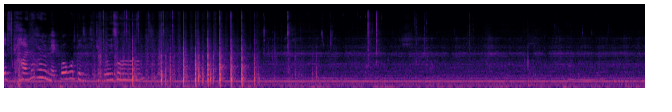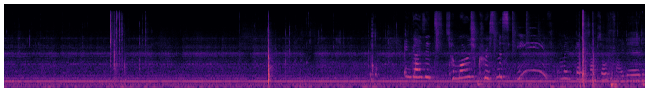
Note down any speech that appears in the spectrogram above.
It's kind of hard to make bubbles because it's jiggly slime. And guys, it's tomorrow's Christmas Eve. Oh my goodness, I'm so excited.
